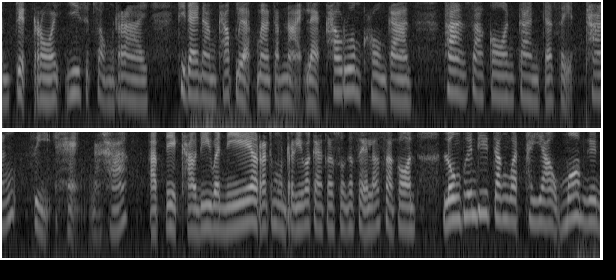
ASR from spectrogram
5,722 ราย ที่ได้นำข้าวเปลือกมาจำหน่ายและเข้าร่วมโครงการ ผ่านสากลการเกษตรทั้ง 4 แห่งนะคะ อัปเดตข่าวดีวันนี้ รัฐมนตรีว่าการกระทรวงเกษตรและสหกรณ์ลงพื้นที่จังหวัดพะเยามอบเงิน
